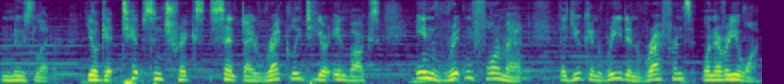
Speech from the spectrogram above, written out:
newsletter. You'll get tips and tricks sent directly to your inbox in written format that you can read and reference whenever you want.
